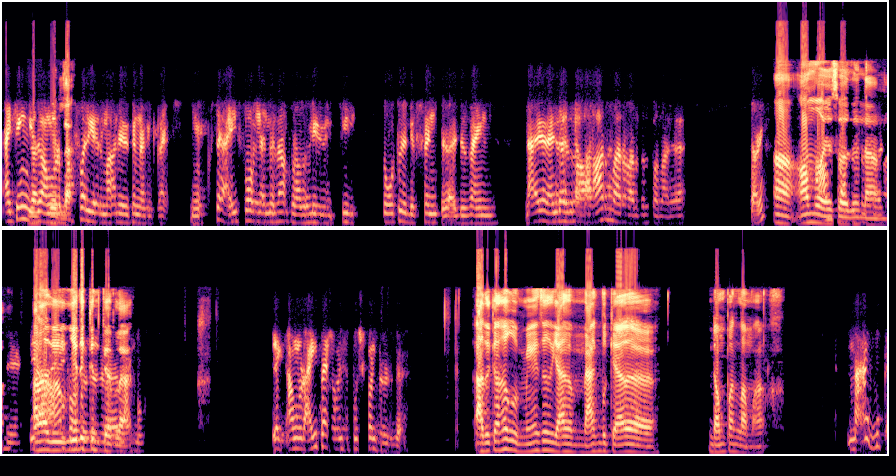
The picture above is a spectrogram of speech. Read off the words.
ஐ திங்க் இது Yeah, அவங்களோட. பஃபர் இயர் மாதிரி இருக்குன்னு நினைக்கிறேன். நெக்ஸ்ட் ஐபோன்ல இருந்து தான் probably see total different design நிறைய ரெண்டு ஆர்ம் வேற வருதுன்னு சொன்னாங்க. சாரி ஆஹ் ஆம்போ எஸ் வருதுன்னாங்க ஆனா அது எதுக்குன்னு தெரியல. லைக் அவங்களோட ஐபேட் வந்து புஷ் பண்றது அதுக்காக ஒரு மேஜர் யார மேக்புக் யார டம்ப் பண்ணலாமா? மேக்புக்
